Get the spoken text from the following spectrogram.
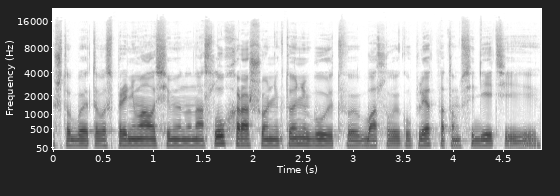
чтобы это воспринималось именно на слух хорошо, никто не будет в батловый куплет потом сидеть и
